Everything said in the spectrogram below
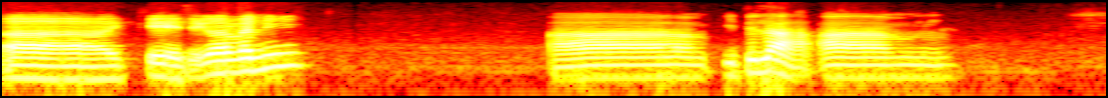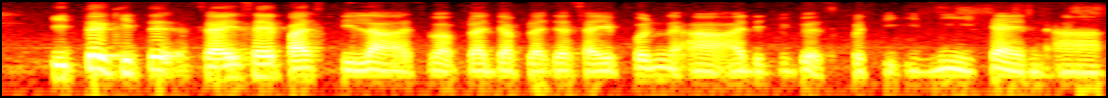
Uh, okay, Cikgu Arman ni? Um, itulah. Um, kita, kita, saya saya pastilah sebab pelajar-pelajar saya pun uh, ada juga seperti ini kan. Uh,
